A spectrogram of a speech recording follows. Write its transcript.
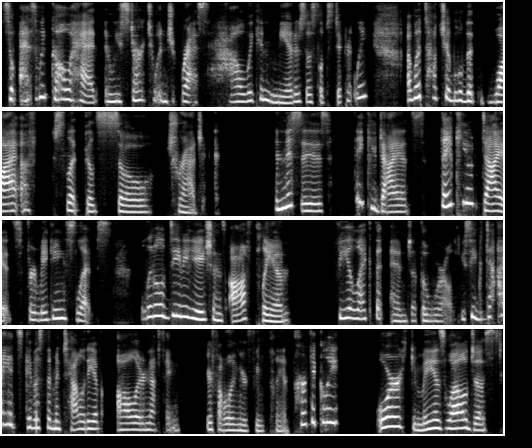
So as we go ahead and we start to address how we can manage those slips differently, I want to talk to you a little bit why a slip feels so tragic. And this is thank you, diets. Thank you, diets, for making slips, little deviations off plan feel like the end of the world. You see, diets give us the mentality of all or nothing. You're following your food plan perfectly, or you may as well just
